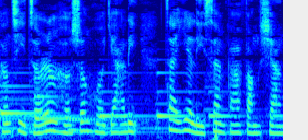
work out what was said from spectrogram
扛起责任和生活压力，在夜里散发芳香。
